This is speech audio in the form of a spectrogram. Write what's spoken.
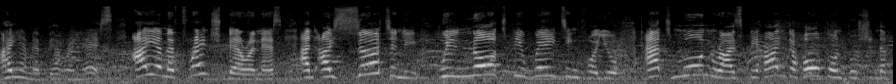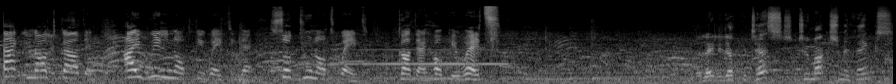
I am a baroness. I am a French baroness, and I certainly will not be waiting for you at moonrise behind the hawthorn bush in the back knot garden. I will not be waiting there, so do not wait. God, I hope you wait. The lady doth protest too much, methinks.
